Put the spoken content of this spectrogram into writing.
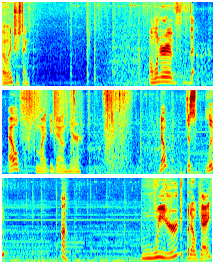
Oh, interesting. I wonder if the elf might be down here. Nope. Just loot? Huh. Weird, but okay.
